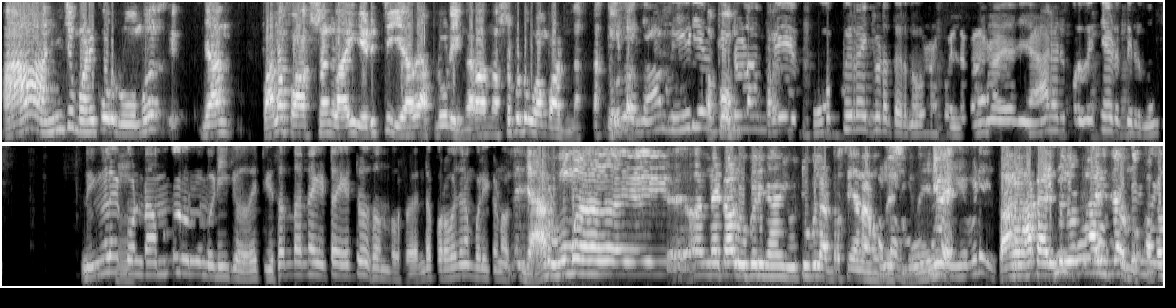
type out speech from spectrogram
ആ അഞ്ചു മണിക്കൂർ റൂം ഞാൻ പല ഭാഷണങ്ങളായി എഡിറ്റ് ചെയ്യാതെ അപ്ലോഡ് ചെയ്യും. കാരണം നഷ്ടപ്പെട്ടു പോകാൻ പാടില്ല. ഞാൻ വീഡിയോ കോപ്പിറൈറ്റ് കൂടെ തരുന്നു. കുഴപ്പമില്ല. കാരണം ഞാനൊരു പ്രതിജ്ഞ എടുത്തിരുന്നു. നിങ്ങളെ. കൊണ്ട് അമ്പത് റൂം ഇടിക്കും ടീസൺ തന്നെ ഇട്ട ഏറ്റവും സന്തോഷം. എന്റെ പ്രവചനം പഠിക്കണോ ഞാൻ റൂം അതിനേക്കാൾ ഉപരി ഞാൻ യൂട്യൂബിൽ അഡ്രസ് ചെയ്യാനാണ് ഉദ്ദേശിക്കുന്നത്. താങ്കൾ ആ കാര്യത്തിൽ അപ്പൊ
